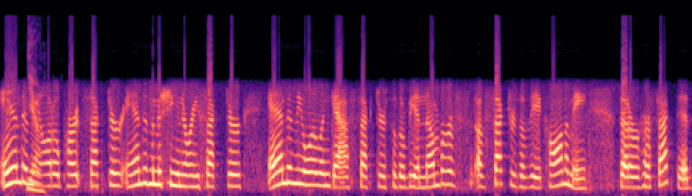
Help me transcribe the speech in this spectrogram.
and in Yeah. the auto parts sector and in the machinery sector and in the oil and gas sector. So there'll be a number of, of sectors of the economy that are affected.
